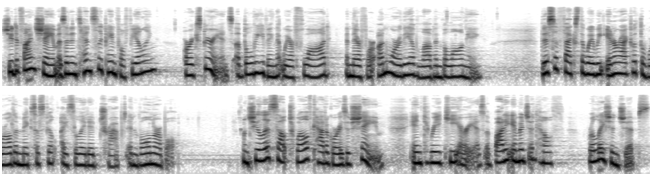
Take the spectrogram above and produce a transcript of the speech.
She defines shame as an intensely painful feeling or experience of believing that we are flawed and therefore unworthy of love and belonging. This affects the way we interact with the world and makes us feel isolated, trapped, and vulnerable. And she lists out 12 categories of shame in three key areas of body image and health, relationships,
